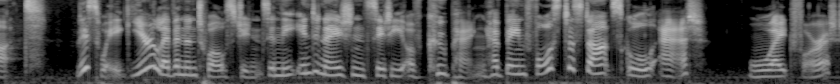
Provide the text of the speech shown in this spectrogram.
Not. This week, Year 11 and 12 students in the Indonesian city of Kupang have been forced to start school at, wait for it,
